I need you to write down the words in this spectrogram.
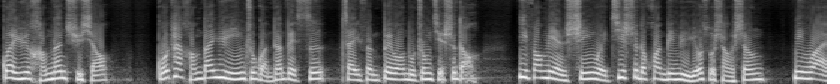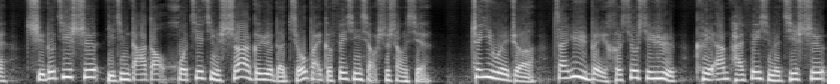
关于航班取消，国泰航班运营主管丹贝斯在一份备忘录中解释道：“一方面是因为机师的患病率有所上升，另外许多机师已经达到或接近十二个月的九百个飞行小时上限，这意味着在预备和休息日可以安排飞行的机师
